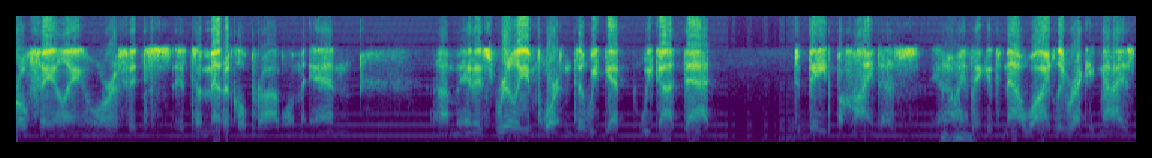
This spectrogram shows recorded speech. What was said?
you moral failing, or if it's it's a medical problem, and um, and it's really important that we get we got that debate behind us. You know, mm-hmm. I think it's now widely recognized,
